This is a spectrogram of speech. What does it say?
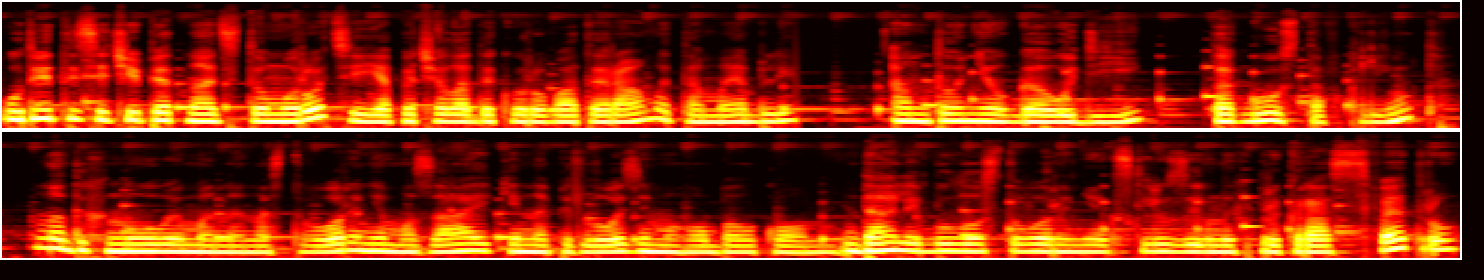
У 2015 році я почала декорувати рами та меблі. Антоніо Гауді та Густав Клімт надихнули мене на створення мозаїки на підлозі мого балкону. Далі було створення ексклюзивних прикрас з фетру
